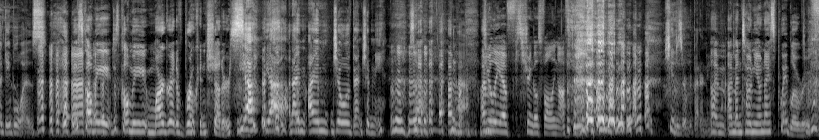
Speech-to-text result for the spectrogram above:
a gable was. just call me just call me Margaret of Broken Shutters. Yeah, yeah. And I'm I'm Joe of Bent Chimney. So yeah. Julia of shingles falling off. she deserved a better name. I'm I'm Antonio Nice Pueblo Roof.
